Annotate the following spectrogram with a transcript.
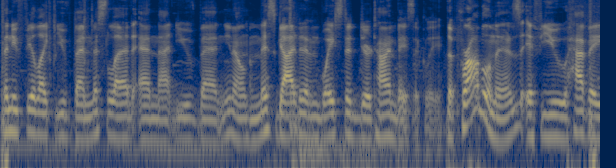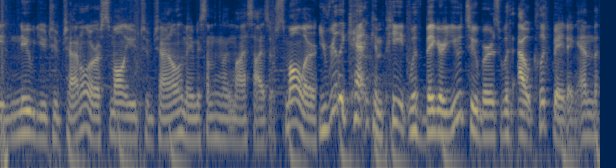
then you feel like you've been misled and that you've been you know misguided and wasted your time basically. The problem is if you have a new YouTube channel or a small YouTube channel maybe something like my size or smaller you really can't compete with bigger YouTubers without clickbaiting. And the,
